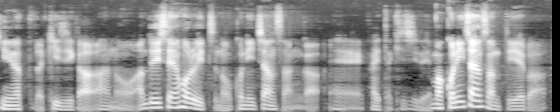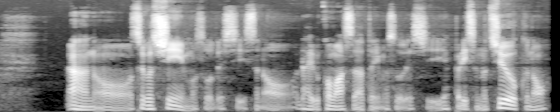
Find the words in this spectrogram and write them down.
気になってた記事が、あの、アンドリーセン・ホルウィッツのコニーちゃんさんが、えー書いた記事で、まあ、コニーちゃんさんって言えば、あの、それこそシーンもそうですし、その、ライブコマースあたりもそうですし、やっぱりその中国の、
